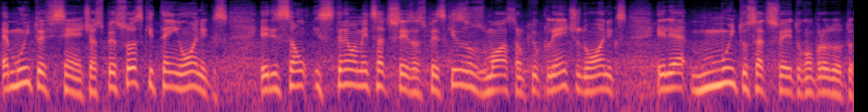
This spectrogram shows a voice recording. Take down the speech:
é muito eficiente. As pessoas que têm Onix, eles são extremamente satisfeitos. As pesquisas nos mostram que o cliente do Onix ele é muito satisfeito com o produto.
